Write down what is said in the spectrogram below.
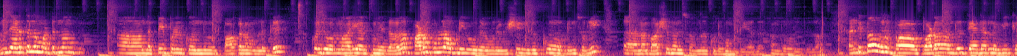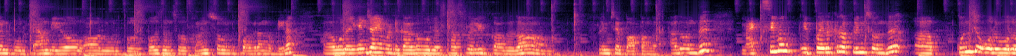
அந்த இடத்துல மட்டும்தான் அந்த பீப்புளுக்கு வந்து பார்க்குறவங்களுக்கு கொஞ்சம் ஒரு மாதிரியாக இருக்குமே தவிர படம் ஃபுல்லாக அப்படி ஒரு ஒரு விஷயம் இருக்கும் அப்படின்னு சொல்லி நம்ம அஷூரன்ஸ் வந்து கொடுக்க முடியாது. அந்த ஒரு இதுதான். கண்டிப்பாக ஒரு ப படம் வந்து தேட்டரில் வீக்கெண்ட் ஒரு ஃபேமிலியோ ஆர் ஒரு பர்சன்ஸோ ஃப்ரெண்ட்ஸோ வந்து பார்க்குறாங்க அப்படின்னா ஒரு என்ஜாய்மெண்ட்டுக்காக ஒரு ஸ்ட்ரெஸ் ரிலீஃப்காக தான் ஃபிலிம்ஸே பார்ப்பாங்க. அது வந்து மேக்ஸிமம் இப்போ இருக்கிற ஃபிலிம்ஸ் வந்து கொஞ்சம் ஒரு ஒரு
